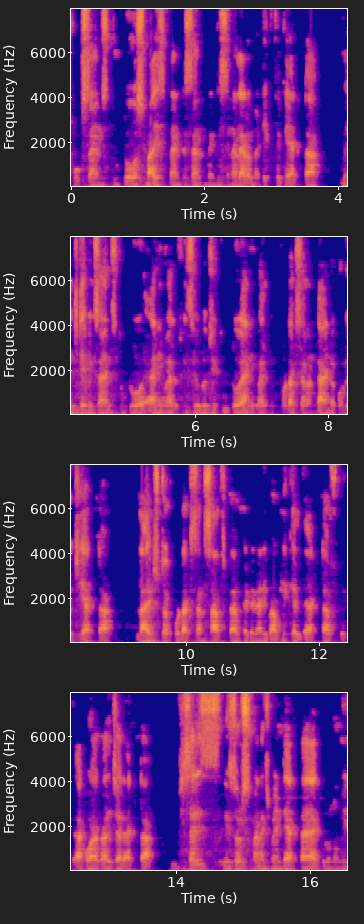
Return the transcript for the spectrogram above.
ফুড সায়েন্স দুটো স্পাইস প্ল্যান্টেশন মেডিসিনাল অ্যারোমেটিক থেকে একটা ভেজিটেবল সায়েন্স দুটো অ্যানিম্যাল ফিজিওলজি দুটো অ্যানিম্যাল প্রোডাকশন অ্যান্ড গাইনোকোলজি একটা লাইভ স্টক প্রোডাকশন সাতটা ভেটেনারি পাবলিক হেলথ একটা অ্যাকোয়াকালচার একটা ফিশারিজ রিসোর্স ম্যানেজমেন্ট একটা অ্যাগ্রোনমি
